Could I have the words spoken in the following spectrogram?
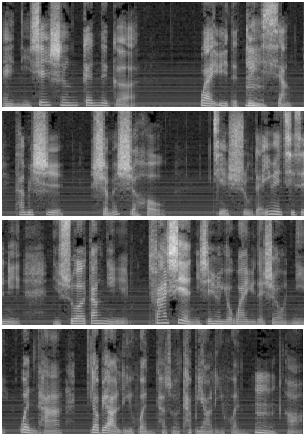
哎，你先生跟那个外遇的对象，嗯、他们是什么时候结束的？因为其实你你说，当你发现你先生有外遇的时候，你问他要不要离婚，他说他不要离婚。嗯，啊，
